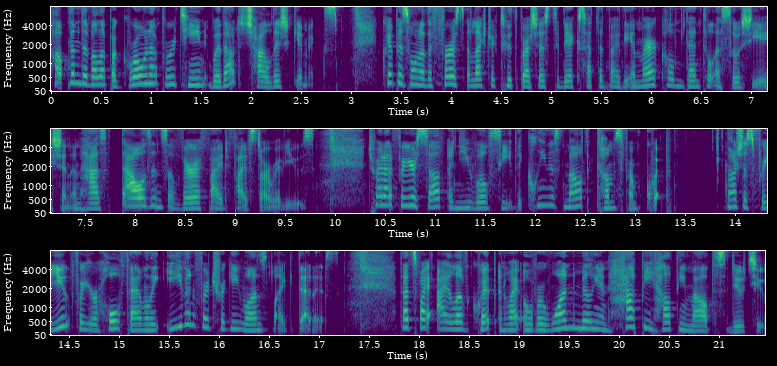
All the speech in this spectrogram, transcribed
Help them develop a grown up routine without childish gimmicks. Quip is one of the first electric toothbrushes to be accepted by the American Dental Association and has thousands of verified five star reviews. Try it out for yourself, and you will see the cleanest mouth comes from Quip not just for you, for your whole family, even for tricky ones like Dennis. That's why I love Quip and why over 1 million happy, healthy mouths do too.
